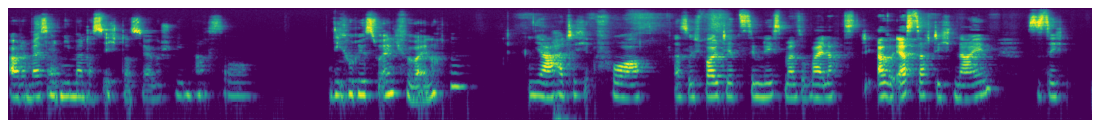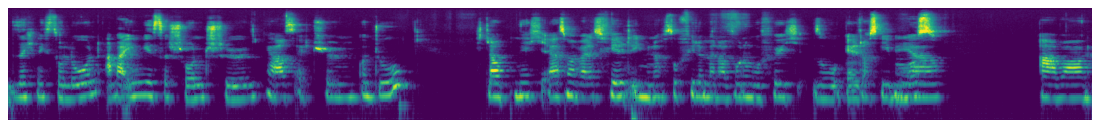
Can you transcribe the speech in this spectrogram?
Aber dann Ach weiß so. halt niemand, dass ich das ja geschrieben habe. Ach so. Dekorierst du eigentlich für Weihnachten? Ja, hatte ich vor. Also ich wollte jetzt demnächst mal so Weihnachts... Also erst dachte ich nein, es ist nicht, sich nicht so lohnt, aber irgendwie ist es schon schön. Ja, ist echt schön. Und du? Ich glaube nicht. Erstmal, weil es fehlt irgendwie noch so viel in meiner Wohnung, wofür ich so Geld ausgeben ja. muss. Aber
